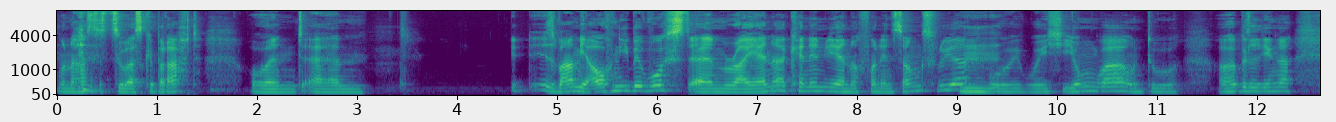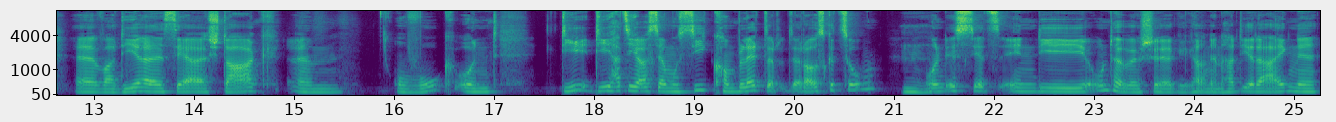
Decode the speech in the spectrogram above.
und dann hast es zu was gebracht. Und ähm, es war mir auch nie bewusst. Ähm, Rihanna kennen wir ja noch von den Songs früher, Mhm. wo, wo ich jung war und du auch ein bisschen jünger, äh, war die ja sehr stark ähm, en vogue und die, die hat sich aus der Musik komplett rausgezogen Mhm. und ist jetzt in die Unterwäsche gegangen, hat ihre eigene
